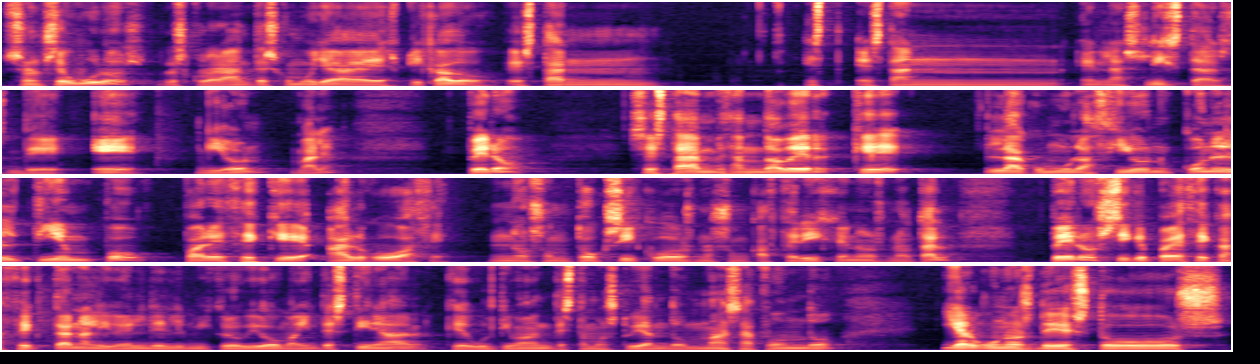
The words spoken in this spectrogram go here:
son seguros, los colorantes, como ya he explicado, están, están en las listas de E-, ¿vale? Pero se está empezando a ver que la acumulación con el tiempo parece que algo hace. No son tóxicos, no son cancerígenos, no tal, pero sí que parece que afectan a nivel del microbioma intestinal, que últimamente estamos estudiando más a fondo, y algunos de estos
